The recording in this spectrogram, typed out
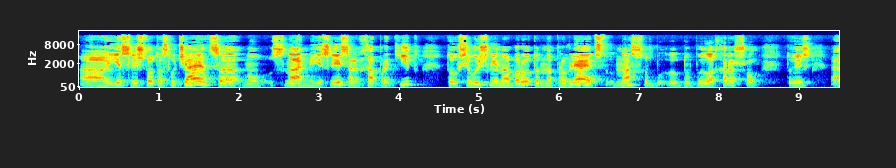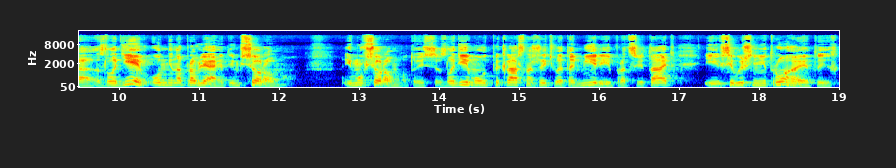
если что-то случается ну, с нами, если есть архапротит, то Всевышний наоборот, он направляет нас, чтобы ну, было хорошо. То есть а, злодеев он не направляет, им все равно. Ему все равно. То есть злодеи могут прекрасно жить в этом мире и процветать, и Всевышний не трогает их,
